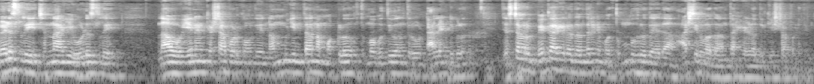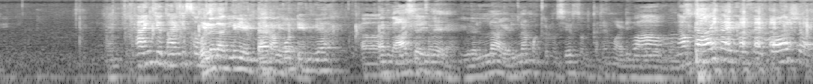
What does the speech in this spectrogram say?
ಬೆಳೆಸ್ಲಿ ಚೆನ್ನಾಗಿ ಉಳಿಸ್ಲಿ. ನಾವು ಏನೇನು ಕಷ್ಟ ಪಡ್ಕೊಂಡ್ವಿ ನಮಗಿಂತ ನಮ್ಮ ಮಕ್ಕಳು ತುಂಬ ಬುದ್ಧಿವಂತರು ಟ್ಯಾಲೆಂಟ್ಗಳು. ಜಸ್ಟ್ ಅವ್ರಿಗೆ ಬೇಕಾಗಿರೋದಂದ್ರೆ ನಿಮ್ಮ ತುಂಬ ಹೃದಯದ ಆಶೀರ್ವಾದ ಅಂತ ಹೇಳೋದಕ್ಕೆ ಇಷ್ಟಪಡ್ತೀನಿ. Thank you thank you so much ಒಳ್ಳೇದಾಗ್ಲಿ ಎಂಟೈರ್ ಅಪ್ಪೋ ಟೀಮ್ಗೆ ನನಗೆ ಆಸೆ ಇದೆ. ಇವರೆಲ್ಲ ಎಲ್ಲ ಮಕ್ಕಳನ್ನ ಸೇರಿಸಿ ಒಂದು ಕಥೆ ಮಾಡಿ. ನಾವು. ಕಾಯ್ತಾ ಇದ್ದೀವಿ ಸರ್ ಫಾರ್ ಶೋರ್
